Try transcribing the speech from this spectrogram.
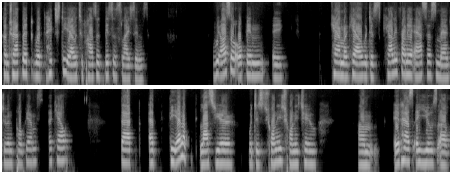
contracted with HDL to process business license. We also opened a CAM account, which is California Asset Management Programs account, that at the end of last year, which is 2022, um, it has a use of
